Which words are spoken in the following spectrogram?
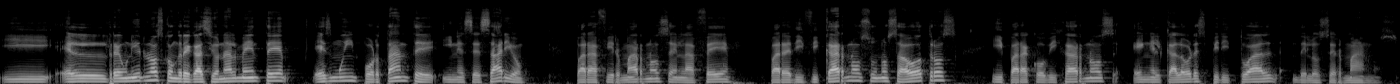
Y el reunirnos congregacionalmente es muy importante y necesario para afirmarnos en la fe, para edificarnos unos a otros y para cobijarnos en el calor espiritual de los hermanos.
